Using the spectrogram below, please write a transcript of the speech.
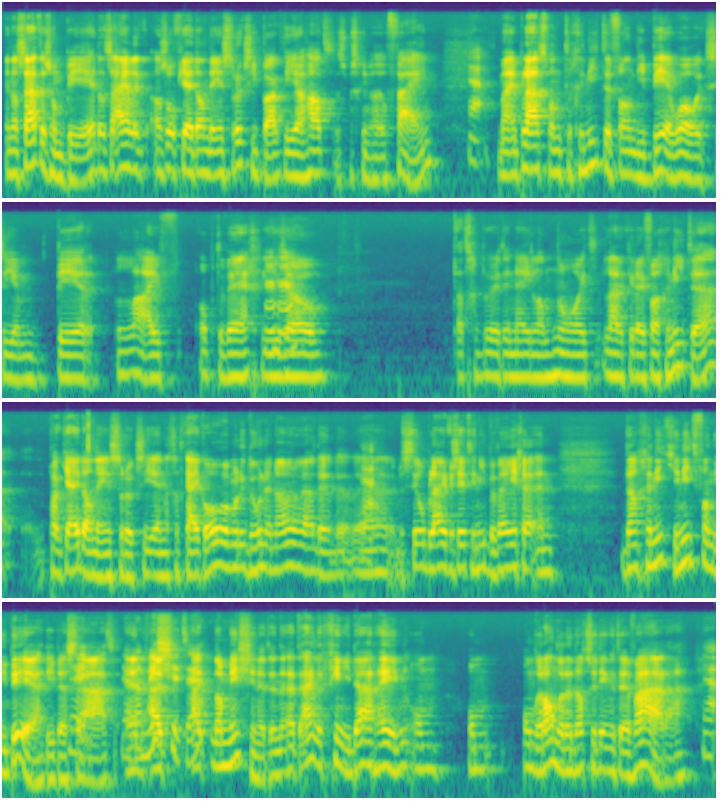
En dan staat er zo'n beer. Dat is eigenlijk alsof jij dan de instructie pakt die je had. Dat is misschien wel heel fijn. ja. Maar in plaats van te genieten van die beer, wow, ik zie een beer live op de weg, hier Uh-huh. zo. Dat gebeurt in Nederland nooit. Laat ik er even van genieten. Pak jij dan de instructie en gaat kijken, oh, wat moet ik doen? En ja, de, de, de- Ja. stil blijven zitten, niet bewegen. En dan geniet je niet van die beer die daar Nee. staat. Ja, en dan mis je het, hè? dan mis je het. En uiteindelijk ging je daarheen om, om onder andere dat soort dingen te ervaren. Ja.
